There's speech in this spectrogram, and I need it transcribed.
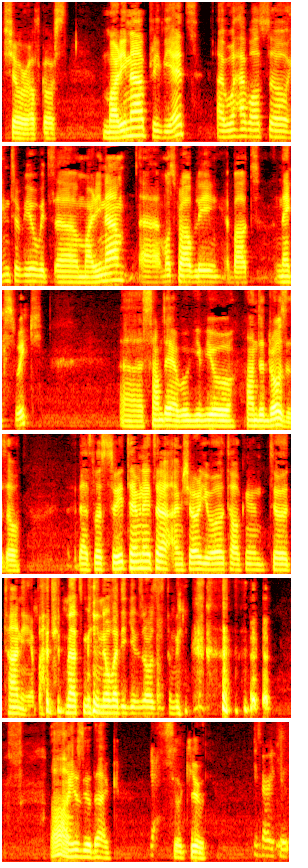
Sure, of course. Marina, привет. I will have also interview with uh, Marina, uh, most probably about next week. Uh, someday I will give you 100 roses. Oh that was sweet, Terminator. I'm sure you were talking to Tane about it, not me. Nobody gives roses to me. oh, here's your dog. Yes. So cute. She's very cute.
